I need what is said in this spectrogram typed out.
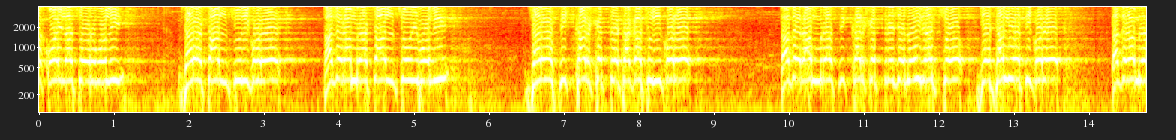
আমরা কয়লা চোর বলি? যারা চাল চুরি করে, তাদের আমরা চাল চুরি বলি। যারা শিক্ষার ক্ষেত্রে টাকা চুরি করে, তাদের আমরা শিক্ষার ক্ষেত্রে যে নৈরাজ্য, যে জালিয়াতি করে, তাদের আমরা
